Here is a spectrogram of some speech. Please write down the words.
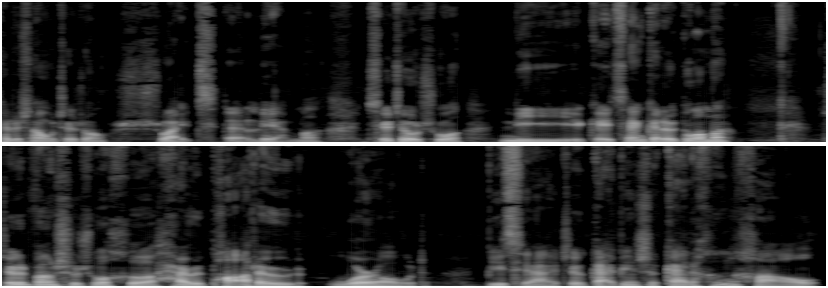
配得上我这张帅气的脸吗？其实就是说你给钱给的多吗？这个地方是说和 Harry Potter World 比起来，这个改编是改得很好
